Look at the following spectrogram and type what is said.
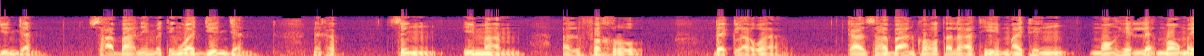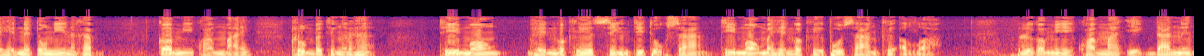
ยืนยัน สาบานนี่หมายถึงว่ายืนยันนะครับ ซึ่งอิหม่ามอัลฟัครุได้กล่าวว่า การสาบานของอัลตาลาที่หมายถึงมองเห็นและมองไม่เห็นในตรงนี้นะครับ ก็มีความหมายคลุมไปถึงอะไรฮะที่มอง เห็นก็คือสิ่งที่ถูกสร้าง ที่มองไม่เห็นก็คือผู้สร้างคืออัลลอฮ์หรือก็มีความหมายอีกด้านหนึ่ง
